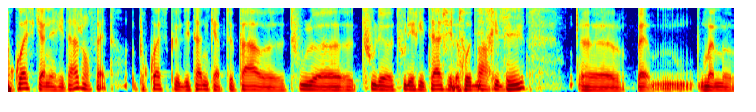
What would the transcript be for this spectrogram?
pourquoi est-ce qu'il y a un héritage en fait? Pourquoi est-ce que l'État ne capte pas euh, tout, tout l'héritage et le redistribue? Euh, ben, ou même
